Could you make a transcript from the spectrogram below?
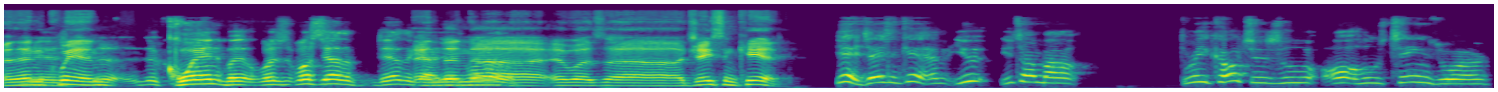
And then Quinn. the, the Quinn, but what's what's the other the other guy? and then uh, it was uh, Jason Kidd. Yeah, Jason Kidd. I mean, you you talking about three coaches who all whose teams were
